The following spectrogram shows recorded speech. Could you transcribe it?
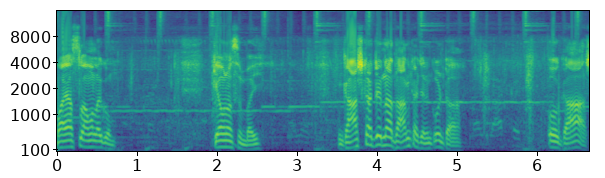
ভাই, আসসালামু আলাইকুম। কেমন আছেন ভাই? ঘাস কাটেন না, ধান কাটেন? কোনটা? ও, ঘাস।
